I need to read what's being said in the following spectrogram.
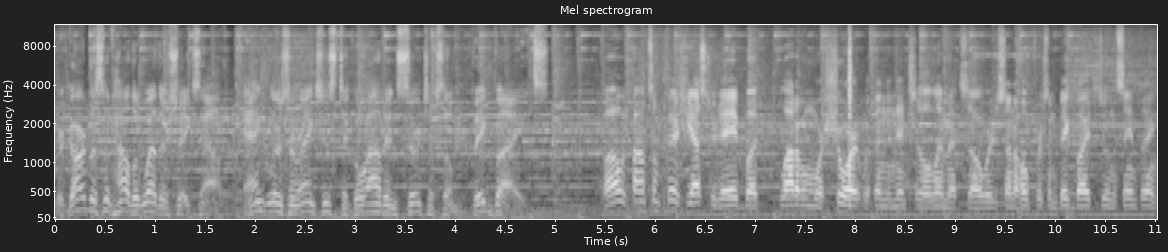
Regardless of how the weather shakes out, anglers are anxious to go out in search of some big bites. Well, we found some fish yesterday, but a lot of them were short within an inch of the limit, so we're just going to hope for some big bites doing the same thing.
